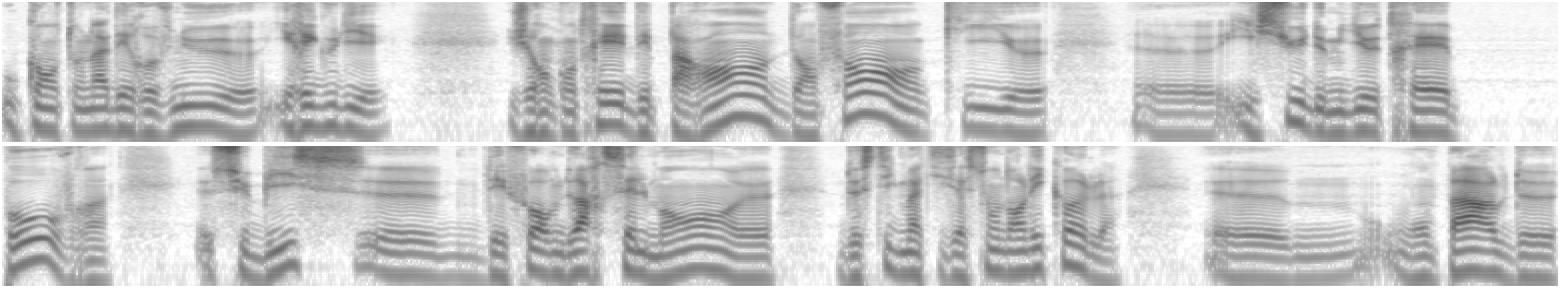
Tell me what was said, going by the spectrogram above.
ou quand on a des revenus euh, irréguliers. J'ai rencontré des parents d'enfants qui, euh, euh, issus de milieux très pauvres, subissent des formes de harcèlement, de stigmatisation dans l'école. où on parle de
